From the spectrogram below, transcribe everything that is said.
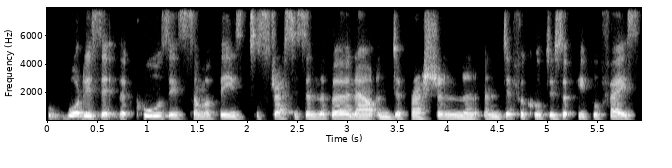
what is it that causes some of these distresses and the burnout and depression and, and difficulties that people face.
